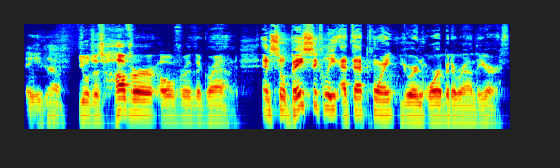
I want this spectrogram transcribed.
There you go. You'll just hover over the ground. And so basically at that point you're in orbit around the earth.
